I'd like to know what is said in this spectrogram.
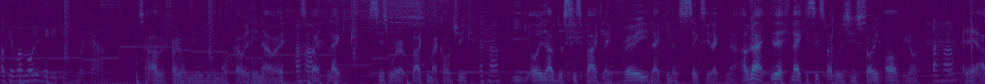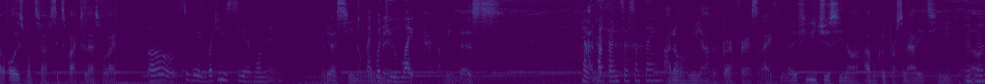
okay, what motivated you to work out? So I have a friend of me who live in North Carolina, right? Uh-huh. by, like since we're back in my country, Uh huh. he always have those six pack, like very like you know sexy. Like nah, I'm not yeah, like his six pack was just showing off, you know. Uh huh. And then I always wanted to have six pack, so that's why. Oh, so wait, what do you see in a woman? What do I see in a Like, woman? Like, what do you like? I mean, that's Have a I mean- preference or something? I don't really have a preference. Like, you know, if you just, you know, have a good personality, you know, Mm-hmm.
